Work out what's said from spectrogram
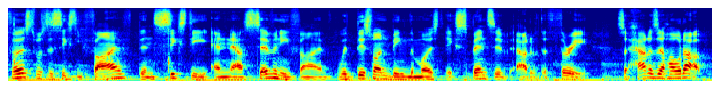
First was the 65, then 60, and now 75, with this one being the most expensive out of the three. So how does it hold up,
